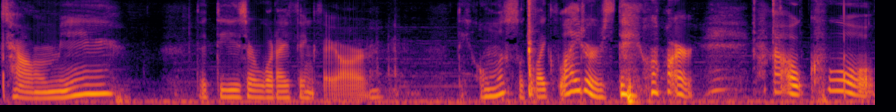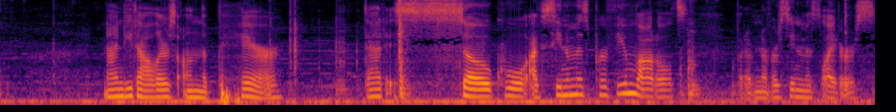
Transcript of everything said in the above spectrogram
Tell me that these are what I think they are. They almost look like lighters. They are. How cool. $90 on the pair. That is so cool. I've seen them as perfume bottles, but I've never seen them as lighters.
